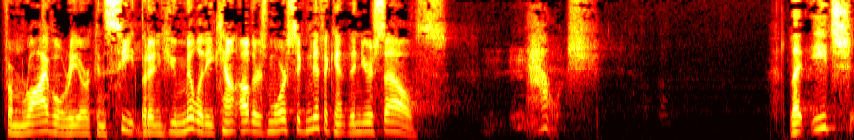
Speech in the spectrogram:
from rivalry or conceit, but in humility count others more significant than yourselves. Ouch. Let each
